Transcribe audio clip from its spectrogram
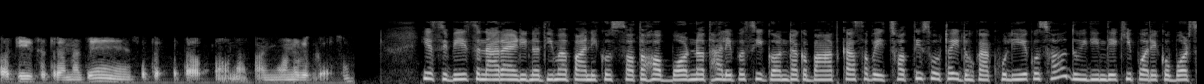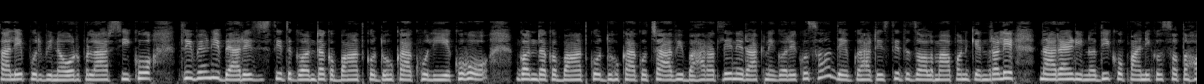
तटीय क्षेत्रमा चाहिँ सतर्कता अप्नाउन हामी अनुरोध गर्छौँ। यसैबीच नारायणी नदीमा पानीको सतह बढ़न थालेपछि गण्डक बाँधका सबै छत्तीसवटै ढोका खोलिएको छ। दुई दिनदेखि परेको वर्षाले पूर्वी नवलपरासीको त्रिवेणी ब्यारेज स्थित गण्डक बाँधको ढोका खोलिएको हो। गण्डक बाँधको ढोकाको चाबी भारतले नै राख्ने गरेको छ। देवघाट स्थित जलमापन केन्द्रले नारायणी नदीको पानीको सतह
